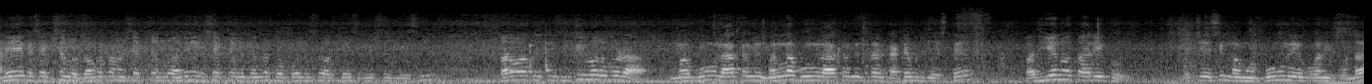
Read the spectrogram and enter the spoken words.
అనేక సెక్షన్లు దొంగతనం సెక్షన్లు అనేక సెక్షన్ల కింద పోలీసు వారు కేసు రిజిస్టర్ చేసి తర్వాత వచ్చేసి ఇటీవల కూడా మా భూములు ఆక్రమి మళ్ళా భూములు ఆక్రమించడానికి అటెంప్ట్ చేస్తే పదిహేనో తారీఖు వచ్చేసి మా భూములు ఇవ్వకుండా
